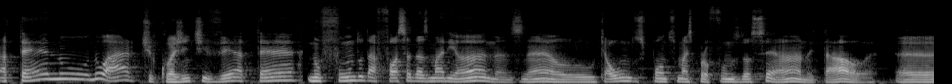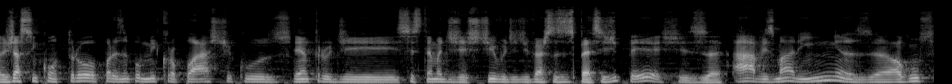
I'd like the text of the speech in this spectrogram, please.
Até no, no Ártico, a gente vê até no fundo da Fossa das Marianas, né? O, que é um dos pontos mais profundos do oceano e tal. Uh, já se encontrou, por exemplo, microplásticos dentro de sistema digestivo de diversas espécies de peixes, uh, aves marinhas, uh, alguns,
